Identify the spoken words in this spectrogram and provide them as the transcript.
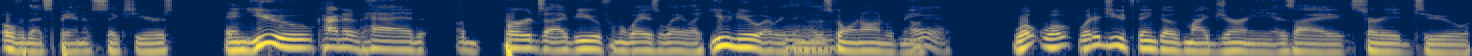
over that span of six years and you kind of had a bird's eye view from a ways away like you knew everything that was Mhm. going on with me Oh, yeah. what what what did you think of my journey as I started to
